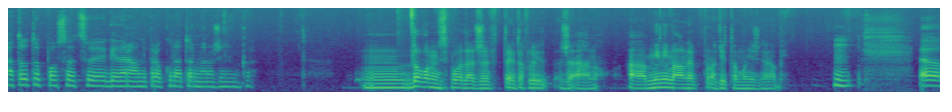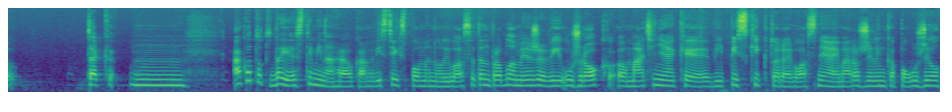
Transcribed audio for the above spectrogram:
A toto posvedcuje generálny prokurátor Marožienko? Mm, dovolím si povedať, že v tejto chvíli, že áno. A minimálne proti tomu nič nerobí. Hm. Uh, tak... Um ako to teda je s tými nahrávkami? Vy ste ich spomenuli. Vlastne ten problém je, že vy už rok e, máte nejaké výpisky, ktoré vlastne aj Maroš Žilinka použil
